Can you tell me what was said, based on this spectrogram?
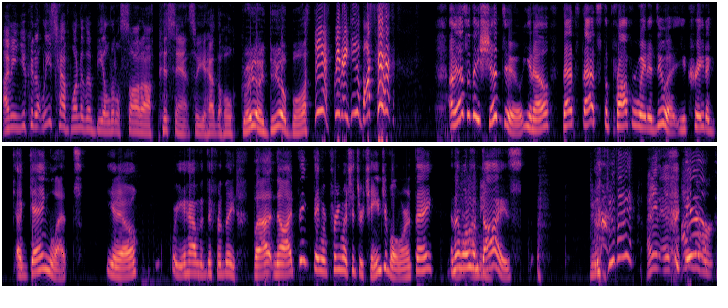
I mean, you could at least have one of them be a little sawed-off pissant, so you have the whole "great idea, boss." Yeah, great idea, boss. I mean, that's what they should do. You know, that's that's the proper way to do it. You create a, a ganglet, you know, where you have the different things. But uh, no, I think they were pretty much interchangeable, weren't they? And then Yeah, one of I them mean- dies. do, do they? I mean, it, I Yeah. never.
